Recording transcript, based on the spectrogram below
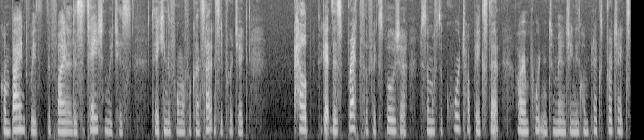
combined with the final dissertation, which is taking the form of a consultancy project, help to get this breadth of exposure to some of the core topics that are important to managing these complex projects.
